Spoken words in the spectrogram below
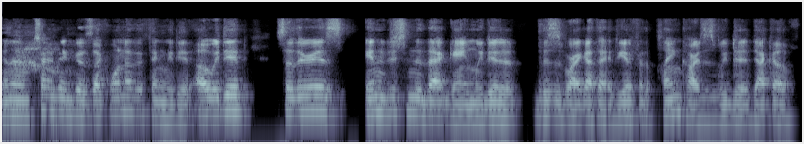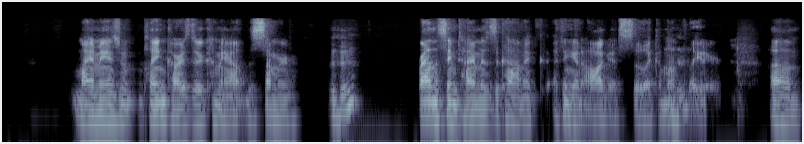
and then I'm trying to think. There's like one other thing we did. Oh, we did. So there is, in addition to that game, we did a. This is where I got the idea for the playing cards. Is we did a deck of mind management playing cards that are coming out this summer Mhm. around the same time as the comic. I think in August, so like a month Mhm. later. Um,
